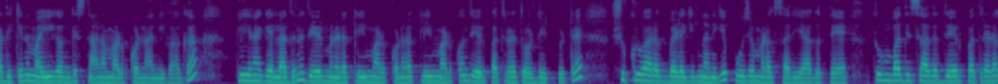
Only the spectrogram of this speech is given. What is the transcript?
ಅದಕ್ಕೆ ಮೈಗೆ ಹಂಗೆ ಸ್ನಾನ ಮಾಡ್ಕೊಂಡು ನಾನು ಇವಾಗ. ಕ್ಲೀನಾಗಿ ಎಲ್ಲದನ್ನು ದೇವ್ರ ಮನೆಯೆಲ್ಲ ಕ್ಲೀನ್ ಮಾಡ್ಕೊಂಡ್ರೆ ಕ್ಲೀನ್ ಮಾಡ್ಕೊಂಡು ದೇವ್ರ ಪಾತ್ರೆ ತೊಳೆದಿಟ್ಬಿಟ್ರೆ ಶುಕ್ರವಾರಕ್ಕೆ ಬೆಳಗ್ಗೆ ನನಗೆ ಪೂಜೆ ಮಾಡೋಕ್ಕೆ ಸರಿಯಾಗುತ್ತೆ ತುಂಬ ದಿವಸ ಆದರೆ ದೇವ್ರ ಪಾತ್ರೆ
